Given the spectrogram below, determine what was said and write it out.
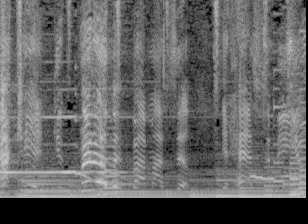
I can't get rid of it by myself. It has to be you.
